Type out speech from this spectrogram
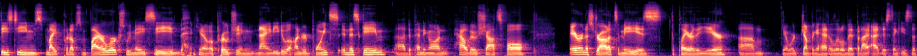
these teams might put up some fireworks. We may see, you know, approaching 90 to 100 points in this game, uh, depending on how those shots fall. Aaron Estrada to me is the player of the year. Um, you know, we're jumping ahead a little bit, but I, I, just think he's the,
